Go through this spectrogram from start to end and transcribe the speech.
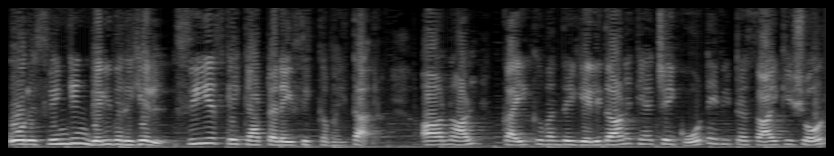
ஒரு ஸ்விங்கிங் டெலிவரியில் சிஎஸ்கே கேப்டனை சிக்க வைத்தார். ஆனால் கைக்கு வந்த எளிதான கேட்சை கோட்டை விட்ட சாய் கிஷோர்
